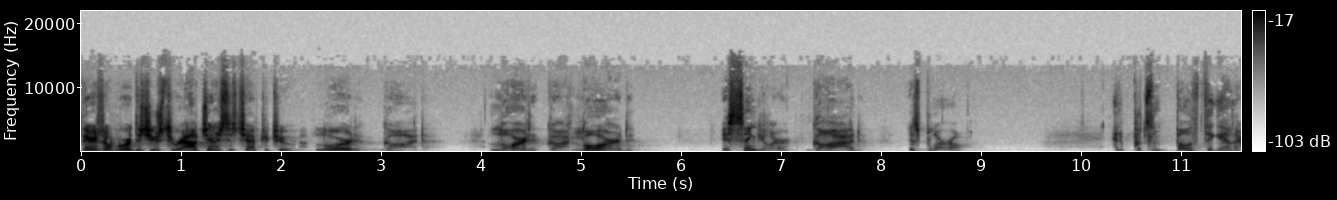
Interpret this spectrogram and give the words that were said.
there's a word that's used throughout Genesis chapter 2 Lord God. Lord God. Lord is singular, God is plural. And it puts them both together.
